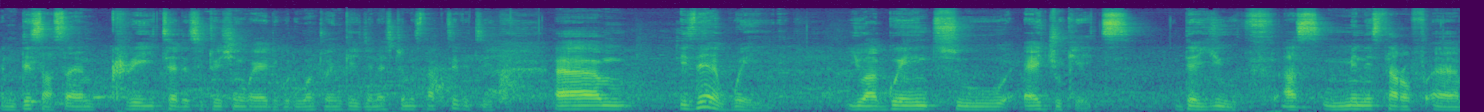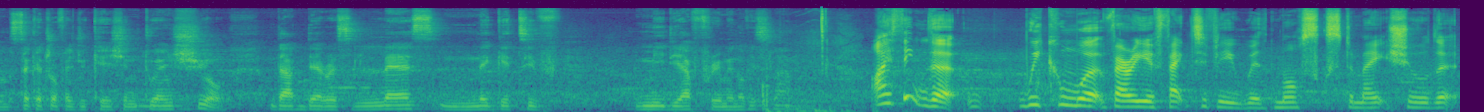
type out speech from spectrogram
and this has um, created a situation where they would want to engage in extremist activity. Um, is there a way you are going to educate the youth as Minister of um, Secretary of Education to ensure that there is less negative media framing of Islam? I think that we can work very effectively with mosques to make sure that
